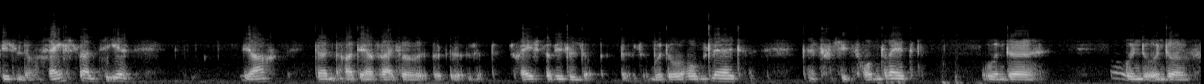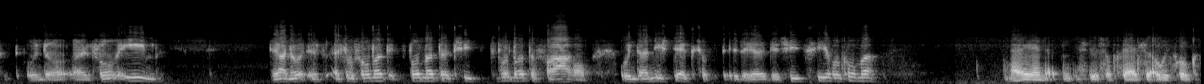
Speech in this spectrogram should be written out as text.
ein bisschen rechts anziehen. Ja, dann hat er also äh, rechts ein bisschen das Motor rumgelegt, das Geschütz rumdreht und, äh, und, und, und, und äh, vor ihm ja, also vorne, vorne, der, Geschütz- vorne der Fahrer. Und dann ist der, der Geschützführer gekommen. Nein, das ist ein falscher Ausdruck.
